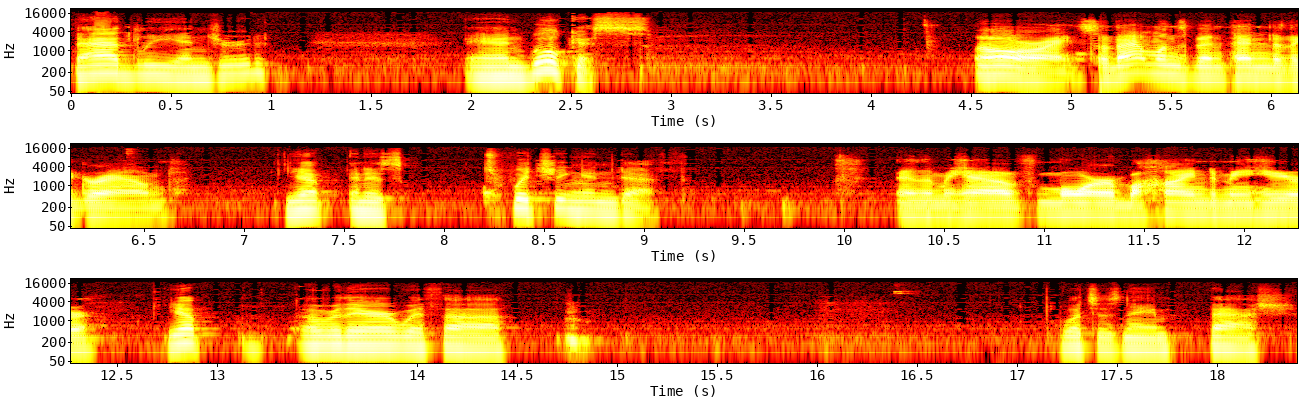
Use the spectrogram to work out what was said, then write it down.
badly injured. And Wilkus. All right, so that one's been pinned to the ground, Yep, and is twitching in death. and then we have more behind me here. Yep, over there with uh what's his name? Bash.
